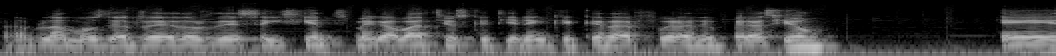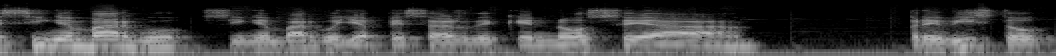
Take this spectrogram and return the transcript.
hablamos de alrededor de 600 megavatios que tienen que quedar fuera de operación. Eh, sin embargo, sin embargo, y a pesar de que no se ha previsto,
